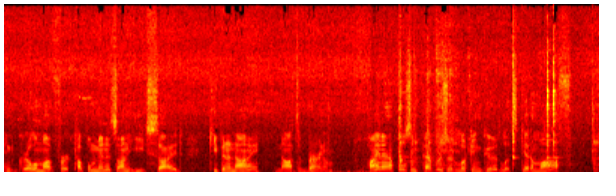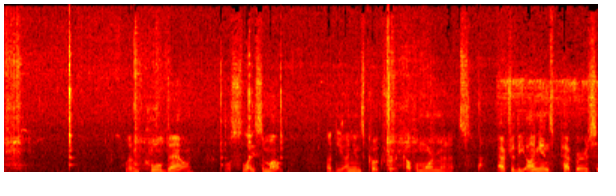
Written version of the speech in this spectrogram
and grill them up for a couple minutes on each side, keeping an eye not to burn them. Pineapples and peppers are looking good. Let's get them off. Let them cool down. We'll slice them up. Let the onions cook for a couple more minutes. After the onions, peppers,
